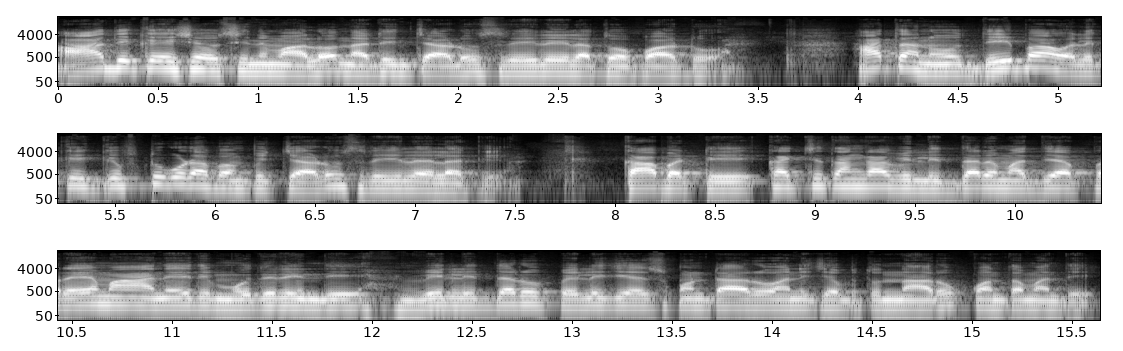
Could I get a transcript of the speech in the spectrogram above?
ఆదికేశవ్ సినిమాలో నటించాడు శ్రీలీలతో పాటు. అతను దీపావళికి గిఫ్ట్ కూడా పంపించాడు శ్రీలీలకి. కాబట్టి ఖచ్చితంగా వీళ్ళిద్దరి మధ్య ప్రేమ అనేది ముదిరింది. వీళ్ళిద్దరూ పెళ్ళి చేసుకుంటారు అని చెబుతున్నారు కొంతమంది.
